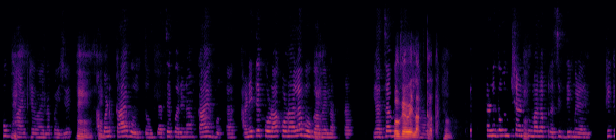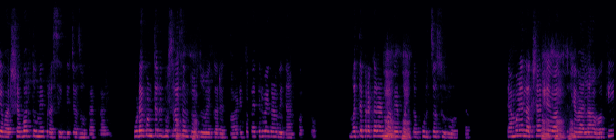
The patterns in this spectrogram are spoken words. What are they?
खूप. भान ठेवायला पाहिजे. आपण काय बोलतो, त्याचे परिणाम काय होतात आणि ते कोणाकोणाला. भोगावे लागतात, ह्याचा भोगावे. लागतात. आणि 2 क्षण. तुम्हाला प्रसिद्धी मिळेल. ठीक आहे, वर्षभर तुम्ही प्रसिद्धीच्या झोतात राहाल. पुढे कोणतरी दुसरा संतोष. जुवेकर येतो आणि तो काहीतरी वेगळं विधान करतो. मग ते प्रकरण मागे. पडतं, पुढचं सुरू होतं. त्यामुळे लक्षात ठेवा. ठेवायला हवं, की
